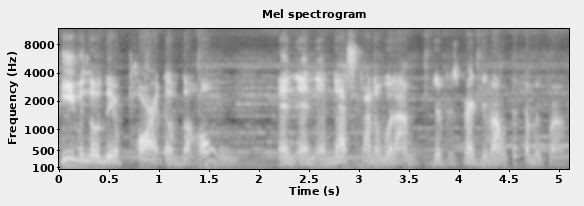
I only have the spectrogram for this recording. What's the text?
even though they're part of the whole. And and and that's kind of what I'm the perspective I'm coming from.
